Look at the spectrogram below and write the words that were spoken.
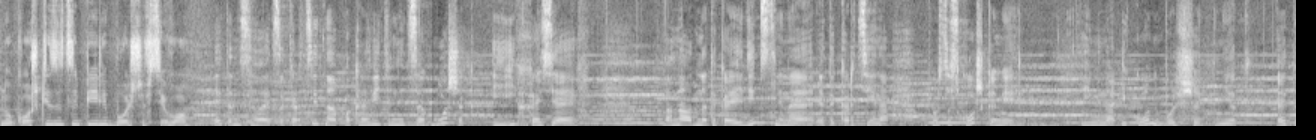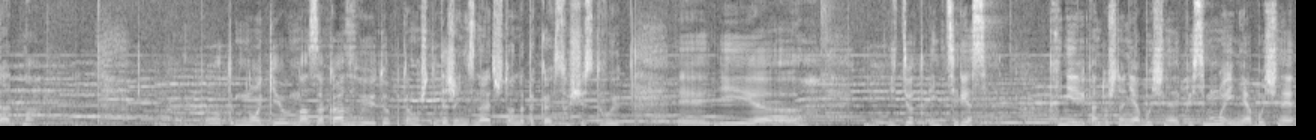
Но кошки зацепили больше всего. Это называется картина «Покровительница кошек и их хозяев». Она одна такая единственная, эта картина. Просто с кошками именно икон больше нет. Это одна. Вот. Многие у нас заказывают ее, потому что даже не знают, что она такая существует. Э, И э, идет интерес к ней, потому что необычное письмо и необычное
